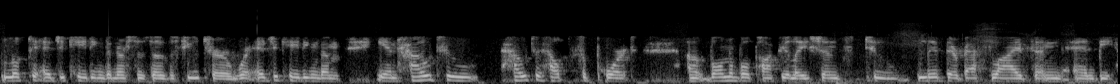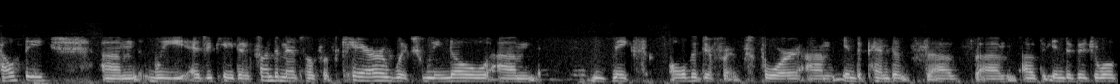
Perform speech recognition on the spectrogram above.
look to educating the nurses of the future, we're educating them in how to how to help support uh, vulnerable populations to live their best lives and, and be healthy. Um, we educate in fundamentals of care, which we know um, makes all the difference for um, independence of, um, of individuals,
